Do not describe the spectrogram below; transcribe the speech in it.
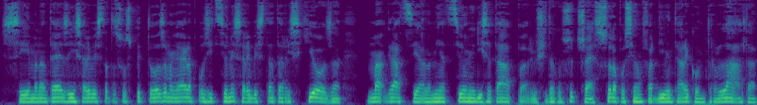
Se Manantesi sarebbe stata sospettosa, magari la posizione sarebbe stata rischiosa, ma grazie alla mia azione di setup riuscita con successo la possiamo far diventare controllata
